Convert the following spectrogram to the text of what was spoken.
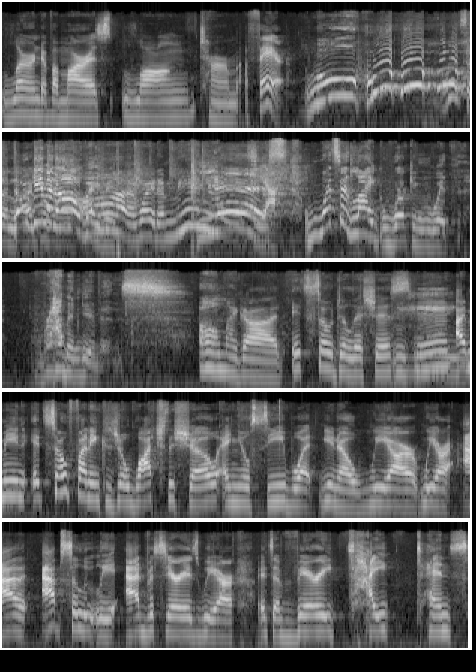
learned of Amara's long term affair. Ooh, ooh, ooh, ooh. There's a lot Don't give it going all, baby. on. Wait a minute. Yes. What's it like working with Robin Givens? Oh my God, it's so delicious. Mm-hmm. I mean, it's so funny because you'll watch the show and you'll see what you know. We are we are a- absolutely adversaries. We are. It's a very tight. Tense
